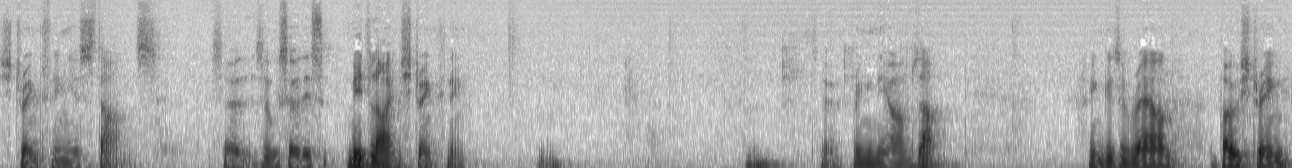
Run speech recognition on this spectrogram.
strengthening your stance. So there's also this midline strengthening. Mm. So bringing the arms up, fingers around the bowstring,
